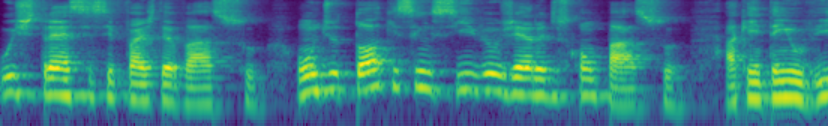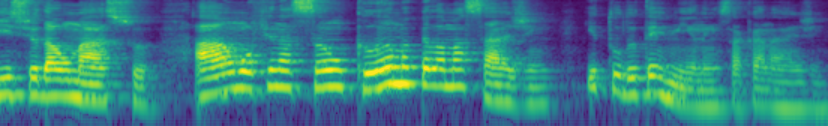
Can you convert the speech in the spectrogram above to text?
O estresse se faz devasso, onde o toque sensível gera descompasso. A quem tem o vício dá o maço, a almofinação clama pela massagem e tudo termina em sacanagem.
